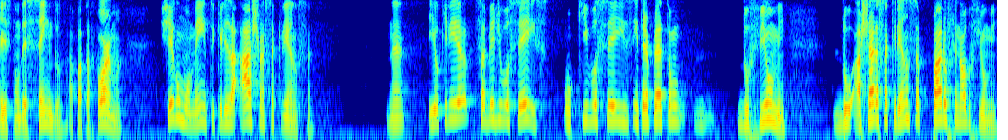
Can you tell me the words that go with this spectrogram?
eles estão descendo a plataforma, chega um momento em que eles acham essa criança, né? E eu queria saber de vocês o que vocês interpretam do filme, do achar essa criança para o final do filme,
